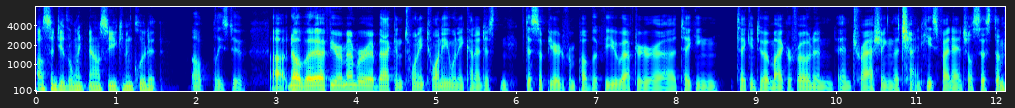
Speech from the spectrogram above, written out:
I'll send you the link now so you can include it. Oh, please do. Uh, no, but if you remember back in 2020 when he kind of just disappeared from public view after uh, taking taking to a microphone and and trashing the Chinese financial system.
